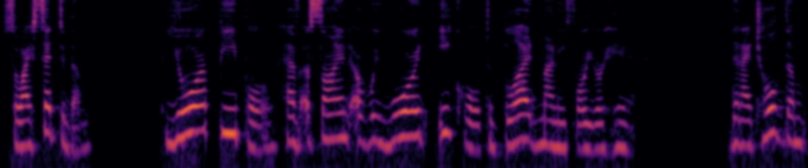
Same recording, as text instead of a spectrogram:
So I said to them, Your people have assigned a reward equal to blood money for your head. Then I told them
